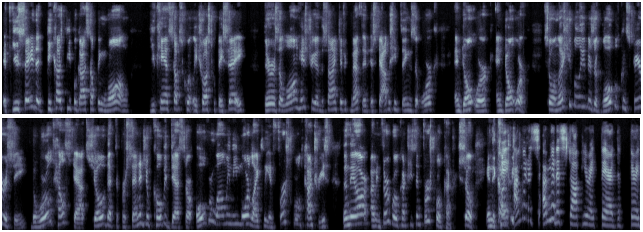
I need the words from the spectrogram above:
If you say that because people got something wrong, you can't subsequently trust what they say, there is a long history of the scientific method establishing things that work and don't work and don't work. So, unless you believe there's a global conspiracy, the World Health Stats show that the percentage of COVID deaths are overwhelmingly more likely in first world countries than they are, I mean, third world countries than first world countries. So, in the country, I'm going to I'm going to stop you right there. The very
